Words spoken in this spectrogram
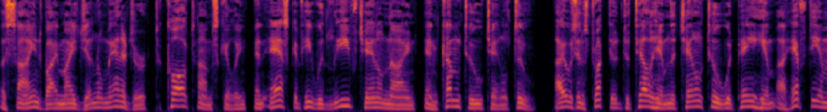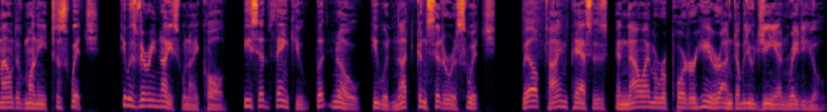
assigned by my general manager to call Tom Skilling and ask if he would leave Channel 9 and come to Channel 2. I was instructed to tell him that Channel 2 would pay him a hefty amount of money to switch. He was very nice when I called. He said thank you, but no, he would not consider a switch. Well, time passes, and now I'm a reporter here on WGN Radio,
